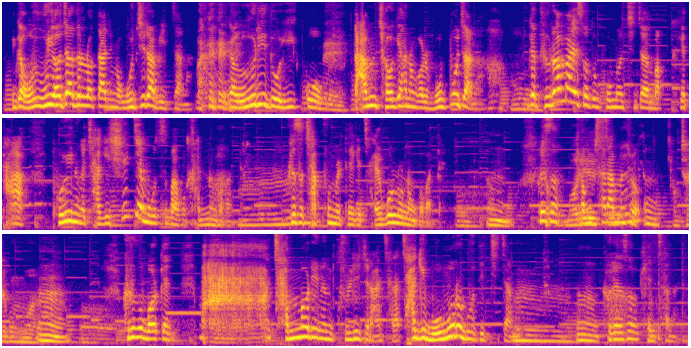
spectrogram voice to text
그러니까 우리 여자들로 따지면 오지랖이 있잖아. 그러니까 의리도 있고 네. 남 저기 하는 걸 못 보잖아. 오. 그러니까 드라마에서도 보면 진짜 막 그게 다 보이는 거 자기 실제 모습하고 같는 것 같아. 음. 그래서 작품을 되게 잘 고르는 것 같아. 어. 응. 그래서 머리를 경찰하면 쓰는 좋아. 응. 경찰 공무원. 응. 어. 그리고 뭐 이렇게 막 잔머리는 굴리진 않잖아. 자기 몸으로 부딪히잖아. 음. 응. 그래서 괜찮아요.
